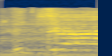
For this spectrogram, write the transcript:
Yeah.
